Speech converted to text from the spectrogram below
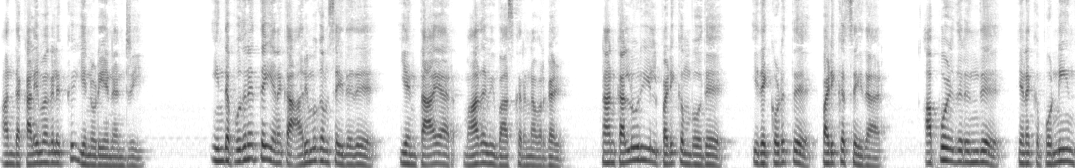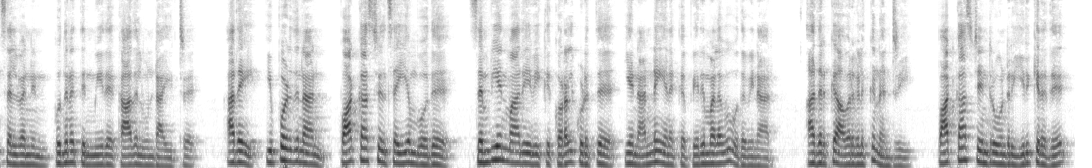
அந்த கலைமகளுக்கு என்னுடைய நன்றி. இந்த புதினத்தை எனக்கு அறிமுகம் செய்தது என் தாயார் மாதவி பாஸ்கரன் அவர்கள். நான் கல்லூரியில் படிக்கும்போது இதை கொடுத்து படிக்க செய்தார். அப்பொழுதிருந்து எனக்கு பொன்னியின் செல்வனின் புதினத்தின் மீது காதல் உண்டாயிற்று. அதை இப்பொழுது நான் பாட்காஸ்டில் செய்யும் போது செம்பியன் மாதேவிக்கு குரல் கொடுத்து என் அன்னை எனக்கு பெருமளவு உதவினார். அதற்கு அவர்களுக்கு நன்றி. பாட்காஸ்ட் என்று ஒன்று இருக்கிறது.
